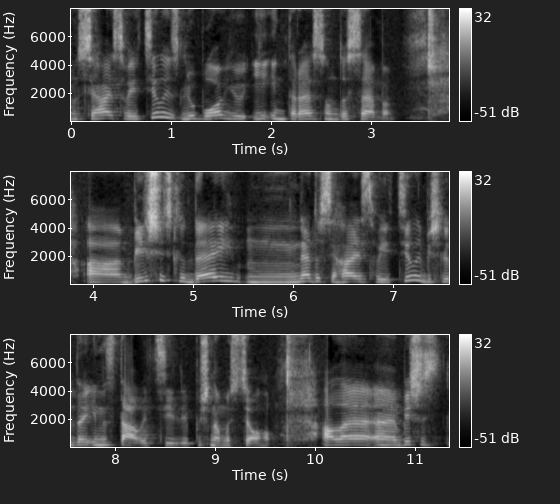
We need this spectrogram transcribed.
досягаю своїх цілей з любов'ю і інтересом до себе. Більшість людей не досягає своїх цілей, більшість людей і не ставить цілі, почнемо з цього. Але е, більшість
